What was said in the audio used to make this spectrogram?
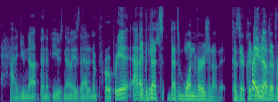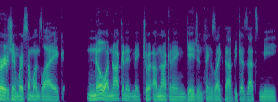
had you not been abused. Now, is that an appropriate Yeah, adaptation? but that's that's one version of it because there could Right, be no. another version where someone's like, "No, I'm not going to make choice. I'm not going to engage in things like that because that's me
